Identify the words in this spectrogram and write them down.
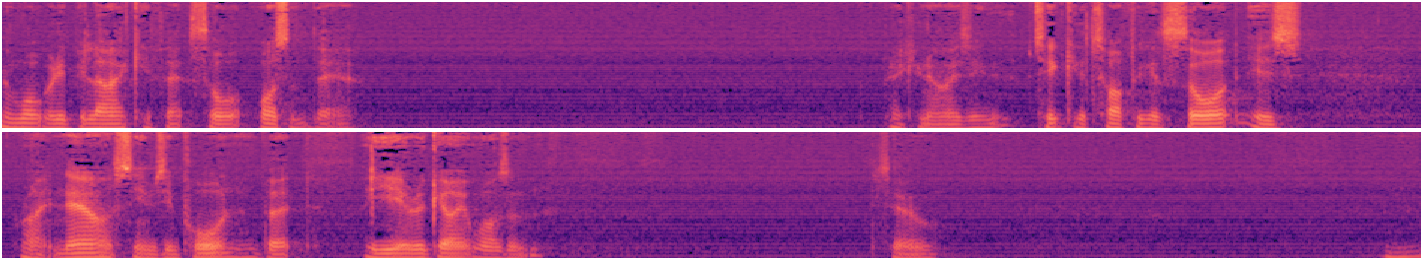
And what would it be like if that thought wasn't there? Recognizing that a particular topic of thought is right now seems important, but a year ago it wasn't. So, mm,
